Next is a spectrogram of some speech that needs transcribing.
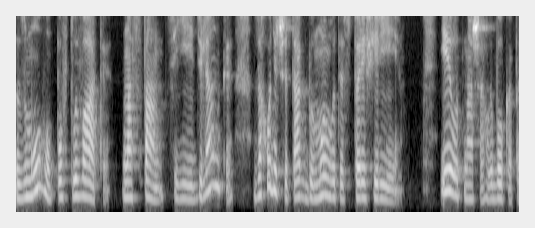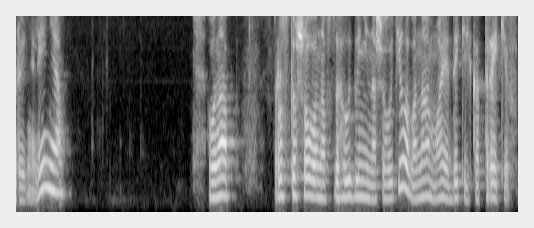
змогу повпливати на стан цієї ділянки, заходячи, так би мовити, з периферії. І от наша глибока передня лінія, вона розташована в глибині нашого тіла, вона має декілька треків,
